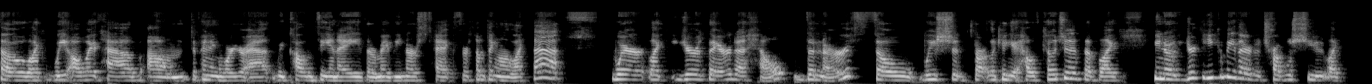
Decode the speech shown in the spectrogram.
So like we always have, um, depending where you're at, we call them CNAs or maybe nurse techs or something like that where like you're there to help the nurse. So we should start looking at health coaches of like, you know, you're, you can be there to troubleshoot like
